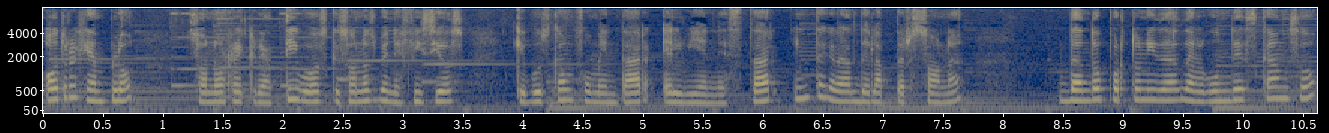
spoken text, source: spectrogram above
Otro ejemplo son los recreativos, que son los beneficios que buscan fomentar el bienestar integral de la persona, dando oportunidad de algún descanso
